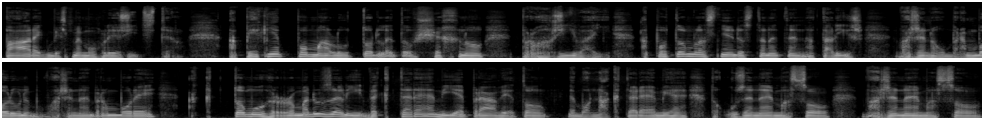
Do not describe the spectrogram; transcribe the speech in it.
párek bychom mohli říct. A pěkně pomalu tohle to všechno prohřívají. A potom vlastně dostanete na talíř vařenou bramboru nebo vařené brambory a k tomu hromadu zelí, ve kterém je právě to, nebo na kterém je to uzené maso, vařené maso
